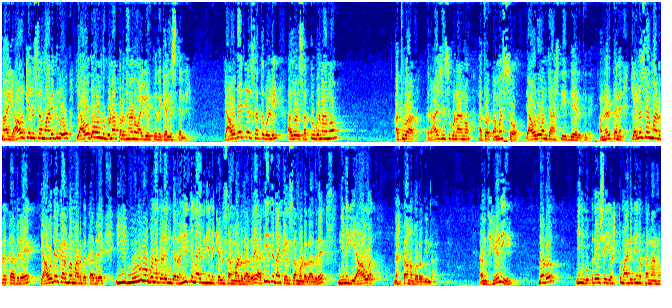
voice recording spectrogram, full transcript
ನಾವು ಯಾವ ಕೆಲಸ ಮಾಡಿದ್ರೂ ಯಾವುದೋ ಒಂದು ಗುಣ ಪ್ರಧಾನವಾಗಿರ್ತದೆ ಕೆಲಸದಲ್ಲಿ. ಯಾವುದೇ ಕೆಲಸ ತಗೊಳ್ಳಿ ಸತ್ವ ಸತ್ವಗುಣನೋ ಅಥವಾ ರಾಜಸ ಗುಣನೋ ಅಥವಾ ತಮಸ್ಸೋ ಯಾವುದೋ ಒಂದು ಜಾಸ್ತಿ ಇದ್ದೇ ಇರ್ತದೆ. ಅವನು ಹೇಳ್ತಾನೆ, ಕೆಲಸ ಮಾಡಬೇಕಾದ್ರೆ, ಯಾವುದೇ ಕರ್ಮ ಮಾಡಬೇಕಾದ್ರೆ, ಈ ಮೂರು ಗುಣಗಳಿಂದ ರಹಿತನಾಗಿ ನೀನು ಕೆಲಸ ಮಾಡೋದಾದ್ರೆ, ಅತೀತನಾಗಿ ಕೆಲಸ ಮಾಡೋದಾದ್ರೆ, ನಿನಗೆ ಯಾವ ನಷ್ಟನೂ ಬರೋದಿಲ್ಲ. ಅಂತ ಹೇಳಿ, ನೋಡು, ನಿನಗೆ ಉಪದೇಶ ಎಷ್ಟು ಮಾಡಿದ್ದೀನಪ್ಪ ನಾನು?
